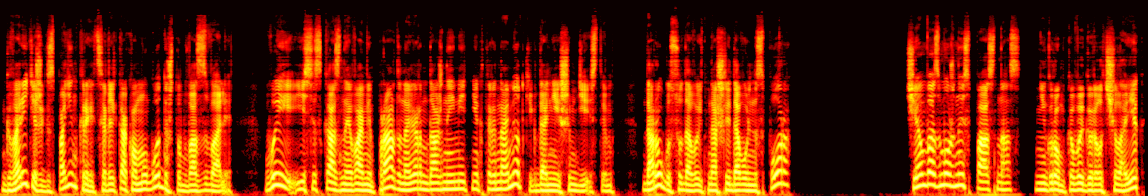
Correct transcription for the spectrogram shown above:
Говорите же, господин Крейцер, или как вам угодно, чтобы вас звали. Вы, если сказанное вами правда, наверное, должны иметь некоторые наметки к дальнейшим действиям. Дорогу сюда вы нашли довольно споро. Чем, возможно, и спас нас, негромко выговорил человек,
